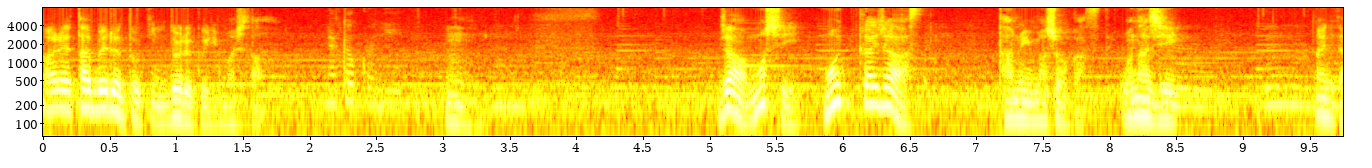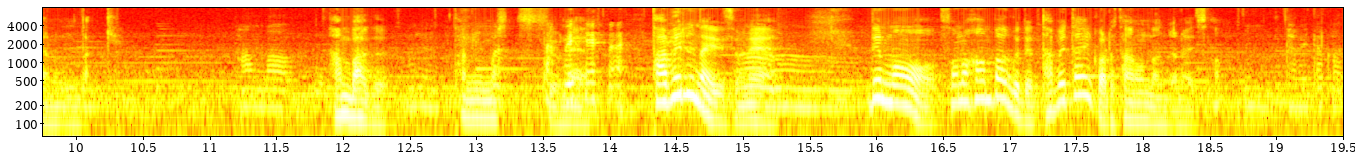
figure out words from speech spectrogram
あれ食べる時に努力いりました？いや特に、うん、じゃあもしもう一回じゃあ頼みましょうかっつって同じ、うん、何頼んだっけ？ハンバーグ。ハンバーグ。頼みますよね。食べれない。ですよね、でもそのハンバーグで食べたいから頼んだんじゃないですか、うん、食べたかっ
